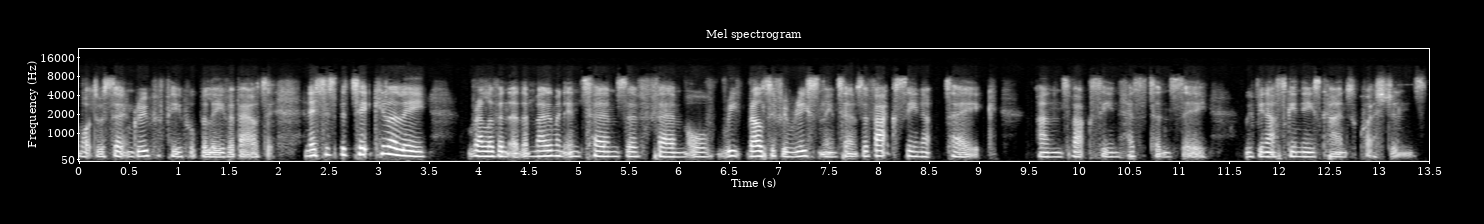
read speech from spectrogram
What do a certain group of people believe about it? And this is particularly relevant at the moment in terms of, um, or re relatively recently in terms of vaccine uptake and vaccine hesitancy. We've been asking these kinds of questions.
